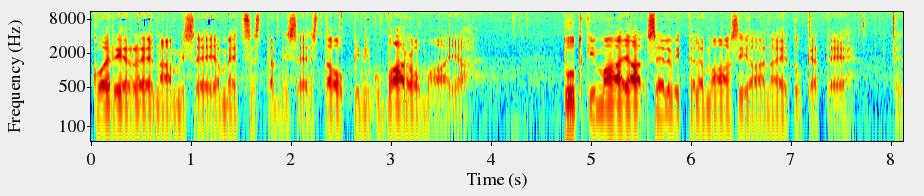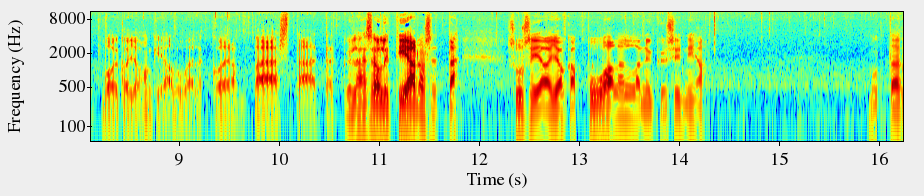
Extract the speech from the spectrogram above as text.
koirien reenaamiseen ja metsästämiseen, sitä oppi niin kuin varomaan ja tutkimaan ja selvittelemään asiaa aina etukäteen, että voiko johonkin alueelle koiran päästää. Että kyllähän se oli tiedos, että susia on joka puolella nykyisin, ja, mutta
